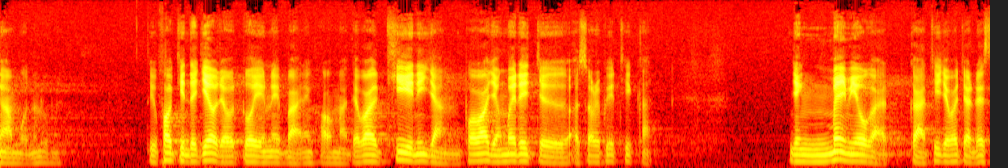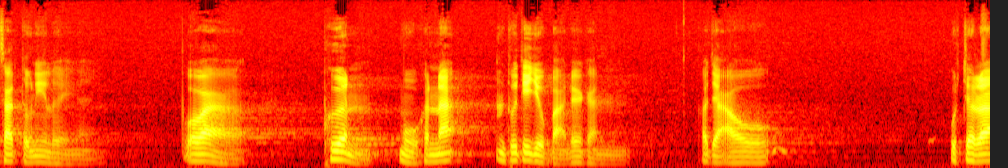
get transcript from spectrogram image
งามหมดนะลูก ถือพ่อกินแต่เยี่ยวจากตัวเองในบาตในเขามา แต่ว่าขี้นี่ยังเพราะว่ายังไม่ได้เจออสรพิษที่กัด ยังไม่มีโอกาสกาสที่จะว่าจะได้ซัดตรงนี้เลยไงเพราะว่าเพื่อนหมู่คณะผู้ที่อยู่ป่าด้วยกันเขาจะเอาอุจจาระ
